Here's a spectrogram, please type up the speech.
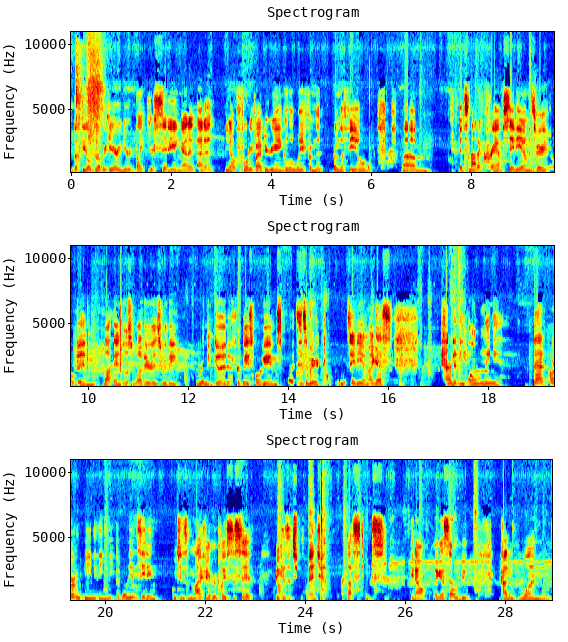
the field's over here and you're like you're sitting at a at a you know 45 degree angle away from the from the field. Um, it's not a cramped stadium. It's very open. Los Angeles weather is really really good for baseball mm-hmm. games. It's, it's a mm-hmm. very comfortable stadium. I guess kind of the only bad part would be the pavilion seating, which is my favorite place to sit because it's just benches, not seats. You know, I guess that would be kind of one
